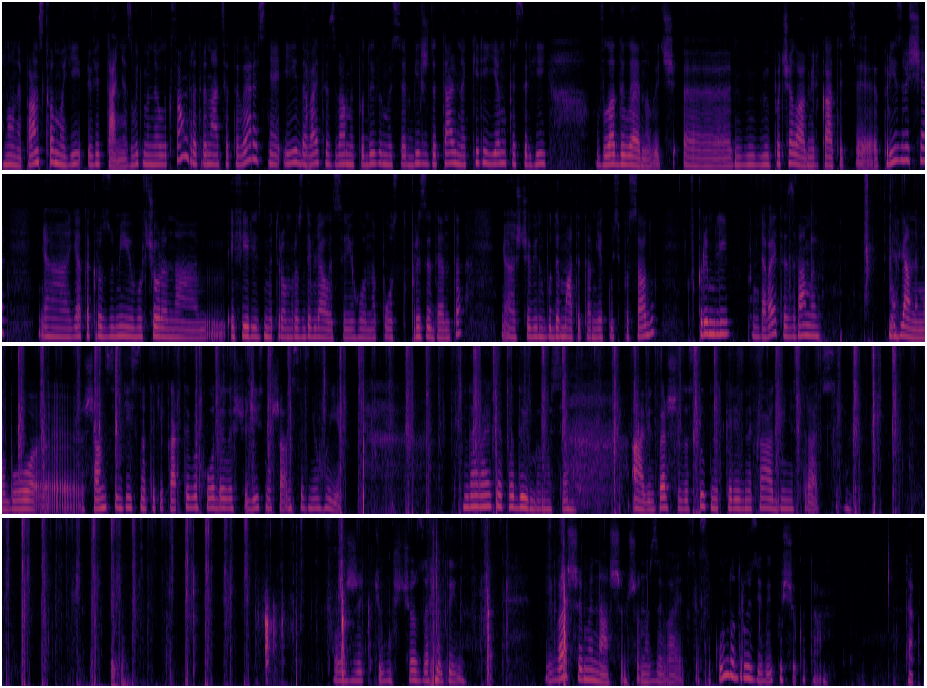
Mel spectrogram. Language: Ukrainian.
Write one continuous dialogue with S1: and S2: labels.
S1: Шановне панство, мої вітання. Звуть мене Олександра, 13 вересня, і давайте з вами подивимося більш детально Кирієнка Сергій Владиленович. Е, Почала мількати це прізвище. Е, Я так розумію, ми вчора на ефірі з Дмитром роздивлялися його на пост президента, е, що він буде мати там якусь посаду в Кремлі. Давайте з вами глянемо, бо е, шанси дійсно такі карти виходили, що дійсно шанси в нього є. Давайте подивимося. А, він перший заступник керівника адміністрації. По життю, що за людина? І вашим, і нашим, що називається. Секунду, друзі, випущу кота. Так.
